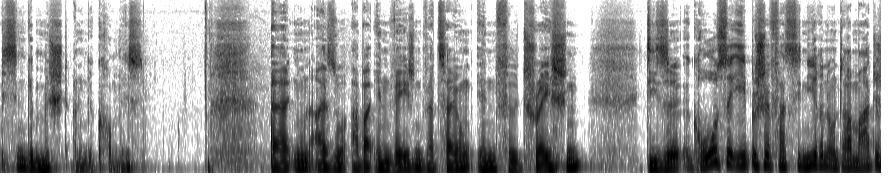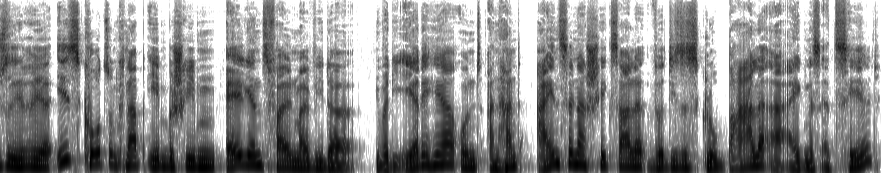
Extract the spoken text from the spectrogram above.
bisschen gemischt angekommen ist. Äh, nun also aber Invasion, Verzeihung, Infiltration. Diese große, epische, faszinierende und dramatische Serie ist kurz und knapp eben beschrieben. Aliens fallen mal wieder über die Erde her und anhand einzelner Schicksale wird dieses globale Ereignis erzählt.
